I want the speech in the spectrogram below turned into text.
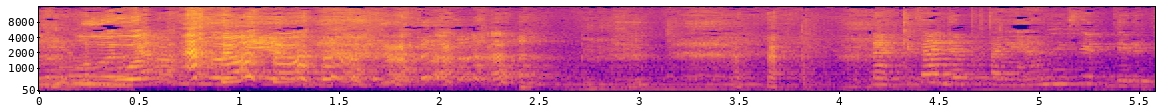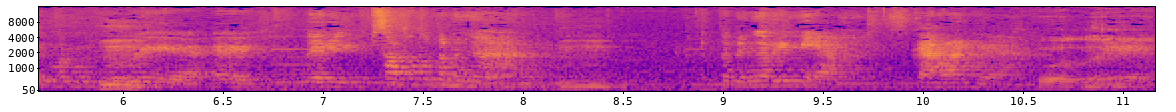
Aku kan lembut kan lembut iya. nah kita ada pertanyaan nih Fit, dari teman gue ya. Eh dari salah satu pendengar. Hmm. kita dengerin ya sekarang ya. Boleh.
